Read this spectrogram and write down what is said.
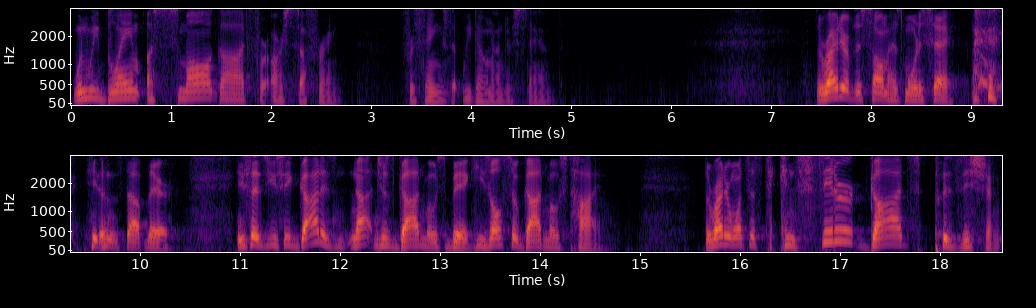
when we blame a small God for our suffering for things that we don't understand. The writer of this psalm has more to say. he doesn't stop there. He says, You see, God is not just God most big, He's also God most high. The writer wants us to consider God's position.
